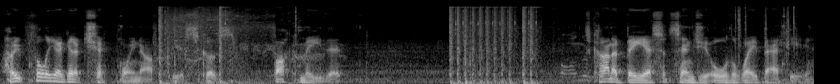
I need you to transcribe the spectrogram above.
Hopefully, I get a checkpoint after this, because fuck me, that. It's kind of BS it sends you all the way back here.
